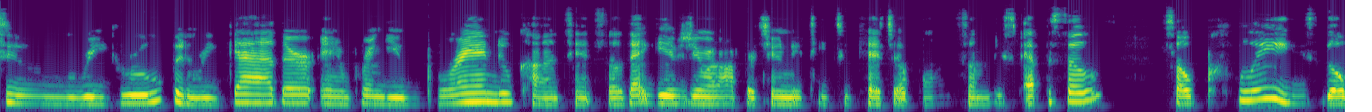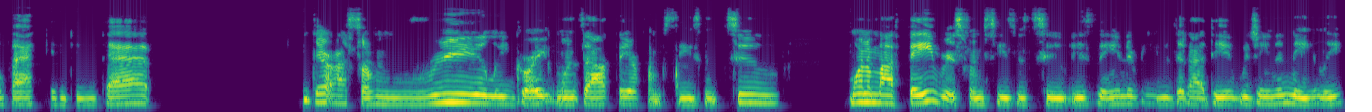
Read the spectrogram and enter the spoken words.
to regroup and regather and bring you brand new content. So that gives you an opportunity to catch up on some of these episodes. So please go back and do that. There are some really great ones out there from season two one of my favorites from season two is the interview that I did with Gina Neely.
